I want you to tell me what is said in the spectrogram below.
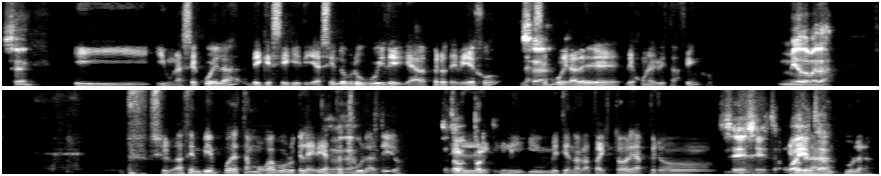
Sí. y, y una secuela de que seguiría siendo Bruce Willis ya, pero de viejo, la Sí. secuela de, de Jungla de Cristal 5. Miedo me da. Si lo hacen bien, puede estar muy guapo porque la idea De está chula, tío. El, por- el ir metiendo las dos historias, pero Sí, sí, está guay. Está, chula.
